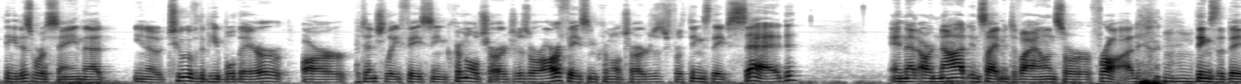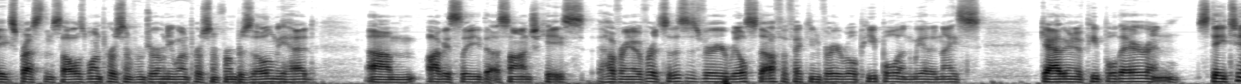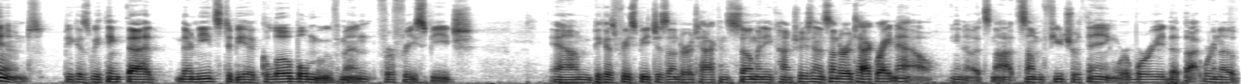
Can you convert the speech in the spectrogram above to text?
I think it is worth saying that you know two of the people there are potentially facing criminal charges or are facing criminal charges for things they've said, and that are not incitement to violence or fraud, things that they express themselves. One person from Germany, one person from Brazil, and we had. Um, obviously, the Assange case hovering over it. So, this is very real stuff affecting very real people. And we had a nice gathering of people there and stay tuned because we think that there needs to be a global movement for free speech um, because free speech is under attack in so many countries and it's under attack right now you know it's not some future thing we're worried that, that we're going to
